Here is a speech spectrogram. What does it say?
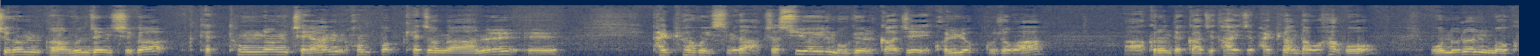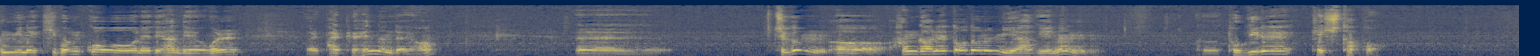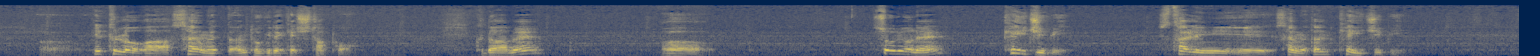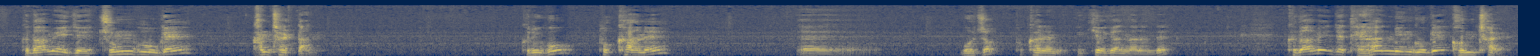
지금 어, 문재인 씨가 대통령 제안 헌법 개정안을 예, 발표하고 있습니다. 그래서 수요일 목요일까지 권력 구조와 아, 그런 데까지 다 이제 발표한다고 하고 오늘은 뭐 국민의 기본권에 대한 내용을 발표했는데요. 에, 지금 어, 한간에 떠도는 이야기는 그 독일의 게슈타포 어, 히틀러가 사용했던 독일의 게슈타포. 그 다음에 어, 소련의 KGB 스탈린이 사용했던 KGB 그 다음에 이제 중국의 감찰단. 그리고 북한의 에, 뭐죠? 북한의 기억이 안 나는데. 그 다음에 이제 대한민국의 검찰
